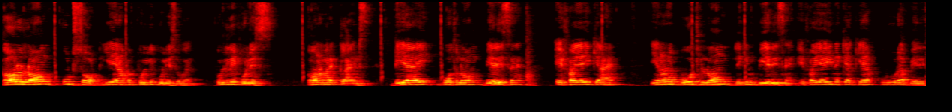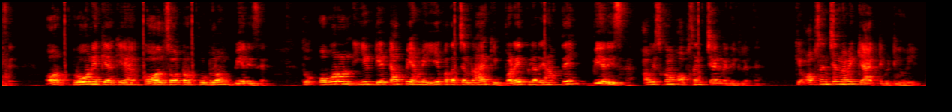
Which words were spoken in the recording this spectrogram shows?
कॉल लॉन्ग पुट शॉर्ट ये यहाँ पे फुल्ली बुलिस हो गए। फुल्ली बुलिस कौन? हमारे clients D I both long bearish हैं। एफ़ क्या है? इन्होंने बोथ लॉन्ग लेकिन बेरिस है। एफ़ ने क्या किया है? पूरा बेरिस है। और प्रो ने क्या किया है? कॉल शॉट और पुट लॉन्ग बेरिस है। तो ओवरऑल ये डेटा पे हमें ये पता चल रहा है कि बड़े प्लेयर यहाँ पे बेरिस हैं। अब इसको हम ऑप्शन चैन में देख लेते हैं कि ऑप्शन चैन में हमें क्या एक्टिविटी हुई है।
